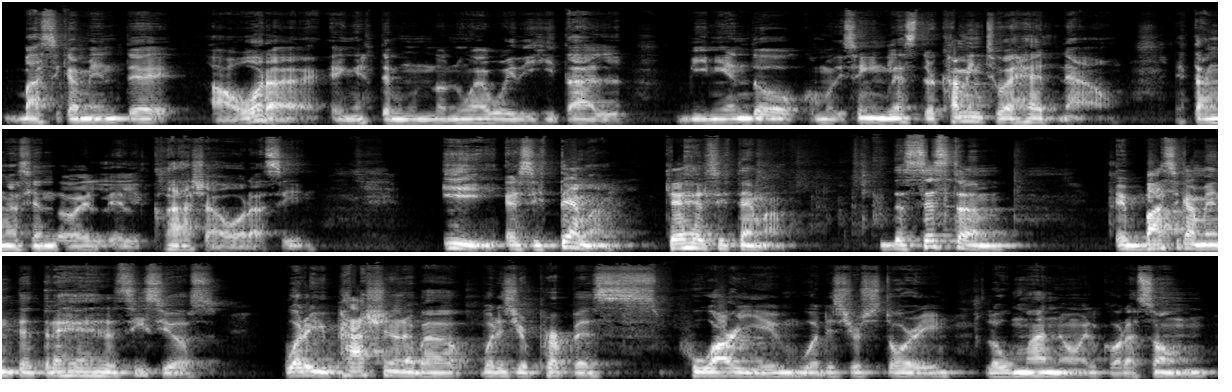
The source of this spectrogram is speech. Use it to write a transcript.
básicamente ahora en este mundo nuevo y digital, viniendo, como dicen en inglés, they're coming to a head now. Están haciendo el, el clash ahora, sí. Y el sistema, ¿qué es el sistema? The System es básicamente tres ejercicios. What are you passionate about? What is your purpose? Who are you? What is your story? Lo humano, el corazón.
